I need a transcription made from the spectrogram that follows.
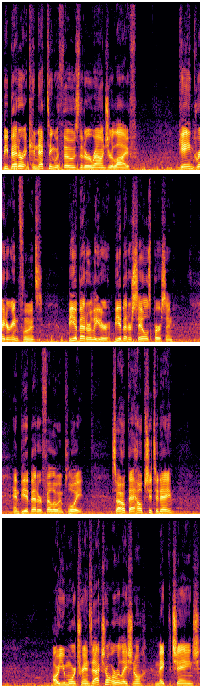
be better at connecting with those that are around your life, gain greater influence, be a better leader, be a better salesperson, and be a better fellow employee. So I hope that helps you today. Are you more transactional or relational? Make the change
